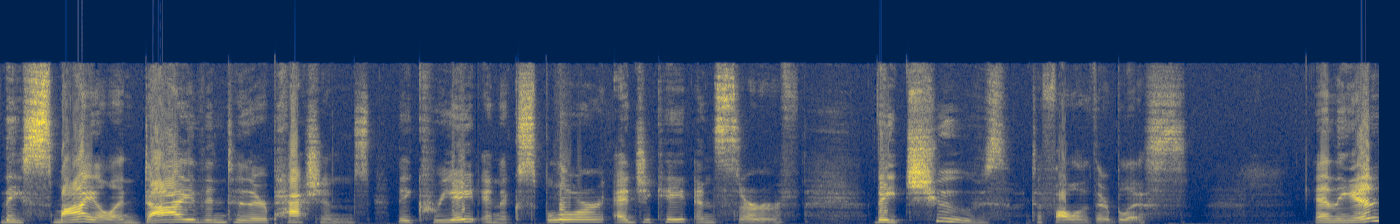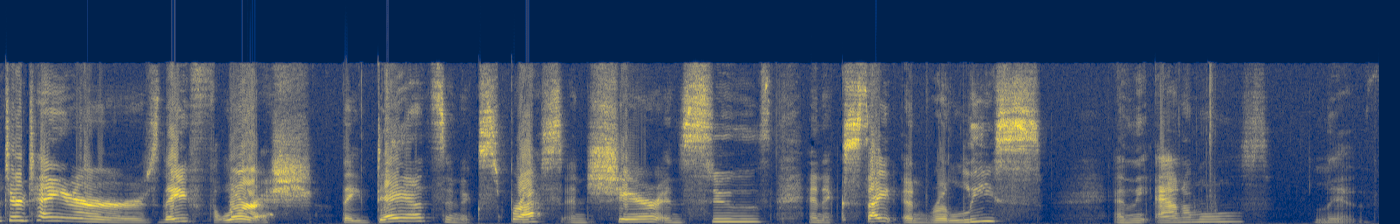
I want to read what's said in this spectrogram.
They smile and dive into their passions. They create and explore, educate and serve. They choose to follow their bliss. And the entertainers, they flourish. They dance and express and share and soothe and excite and release. And the animals lived.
